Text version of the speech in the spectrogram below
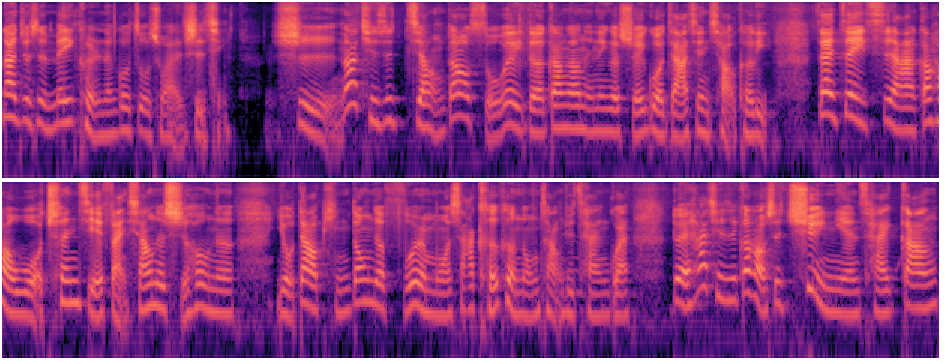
那就是 maker 能够做出来的事情。是，那其实讲到所谓的刚刚的那个水果夹馅巧克力，在这一次啊，刚好我春节返乡的时候呢，有到屏东的福尔摩沙可可农场去参观。对，它其实刚好是去年才刚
